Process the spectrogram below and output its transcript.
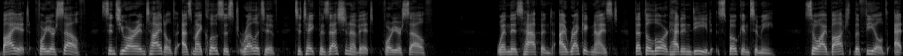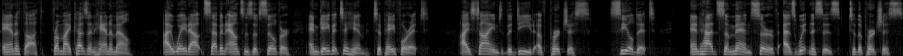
Buy it for yourself, since you are entitled, as my closest relative, to take possession of it for yourself. When this happened, I recognized that the Lord had indeed spoken to me. So I bought the field at Anathoth from my cousin Hanamel. I weighed out seven ounces of silver and gave it to him to pay for it. I signed the deed of purchase, sealed it, and had some men serve as witnesses to the purchase.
